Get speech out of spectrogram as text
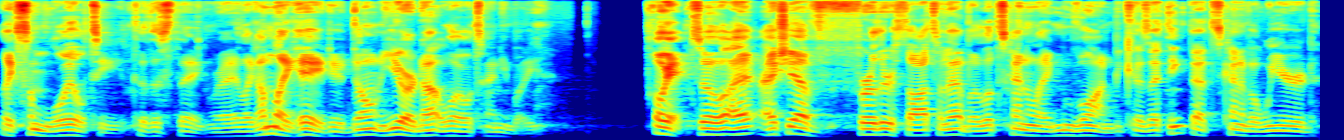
like some loyalty to this thing, right? Like I'm like, hey, dude, don't you are not loyal to anybody. Okay, so I actually have further thoughts on that, but let's kind of like move on because I think that's kind of a weird,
